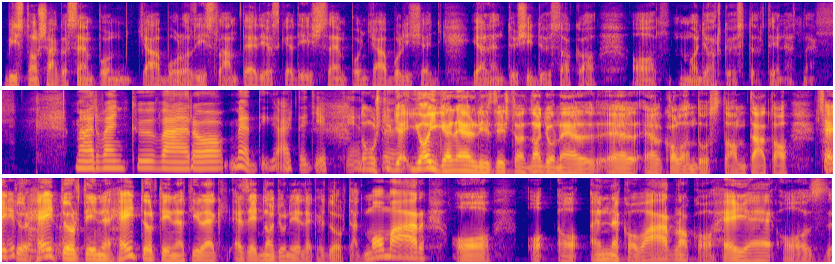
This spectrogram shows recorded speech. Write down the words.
biztonsága szempontjából, az iszlám terjeszkedés szempontjából is egy jelentős időszaka a magyar köztörténetnek. Márványkővára meddig állt egyébként? Na most ugye, ja igen, elnézést, tehát nagyon el, el, elkalandoztam. Tehát a helytör, helytörténet, helytörténetileg ez egy nagyon érdekes dolog. Tehát ma már a a, ennek a várnak a helye az,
